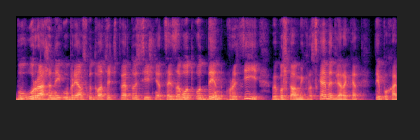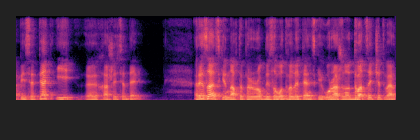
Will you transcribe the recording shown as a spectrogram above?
був уражений у Брянську 24 січня. Цей завод один в Росії випускав мікросхеми для ракет типу Х-55 і е, Х-69. Рязанський нафтопереробний завод Велетенський уражено 24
